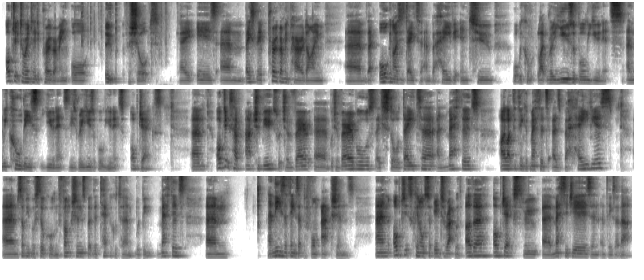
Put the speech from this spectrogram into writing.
object-oriented programming, or OOP for short, okay, is um, basically a programming paradigm um, that organizes data and behavior into what we call like reusable units, and we call these units, these reusable units, objects. Um, objects have attributes which are uh, which are variables. They store data and methods. I like to think of methods as behaviors. Um, some people still call them functions, but the technical term would be methods. Um, and these are things that perform actions. And objects can also interact with other objects through uh, messages and, and, things like that.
